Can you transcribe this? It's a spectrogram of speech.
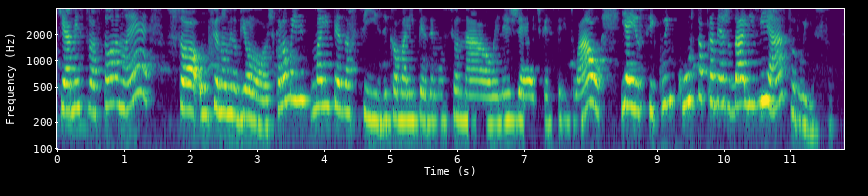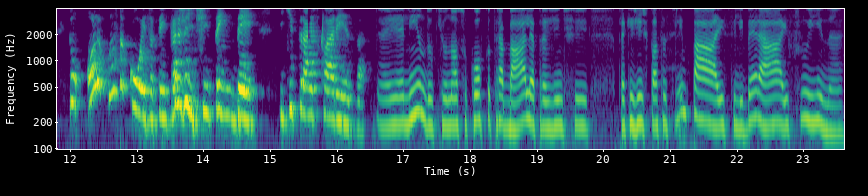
que a menstruação ela não é só um fenômeno biológico, ela é uma, uma limpeza física, uma limpeza emocional, energética, espiritual, e aí o ciclo encurta para me ajudar a aliviar tudo isso. Então, olha quanta coisa tem para a gente entender e que traz clareza. É, é lindo que o nosso corpo trabalha para gente, para que a gente possa se limpar e se liberar e fluir, né?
